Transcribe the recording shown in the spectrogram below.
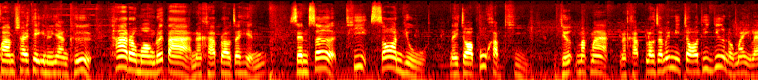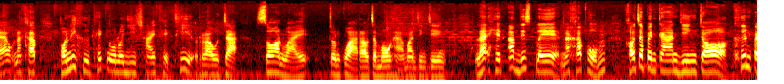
ความใช้เทคอีกหนึ่งอย่างคือ ถ้าเรามองด้วยตานะครับเราจะเห็นเซ็นเซอร์ที่ซ่อนอยู่ในจอผู้ขับขี่เยอะมากๆนะครับเราจะไม่มีจอที่ยื่นออกมาอีกแล้วนะครับเพราะนี่คือเทคโนโลยีชายเทคที่เราจะซ่อนไว้จนกว่าเราจะมองหามันจริง ๆ และ Head Up Display นะครับผมเขาจะเป็นการยิงจอขึ้นไป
